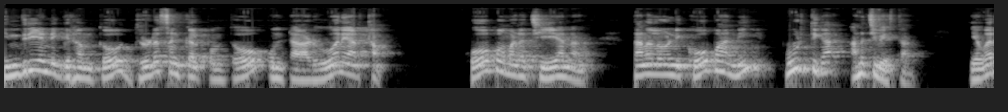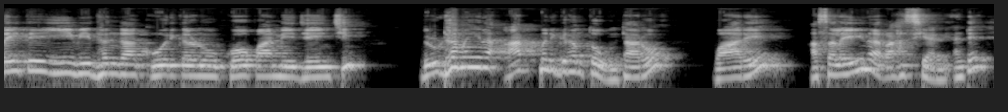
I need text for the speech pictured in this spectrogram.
ఇంద్రియ నిగ్రహంతో దృఢ సంకల్పంతో ఉంటాడు అని అర్థం. కోపమడచి అన్నాడు. తనలోని కోపాన్ని పూర్తిగా అణచివేస్తాడు. ఎవరైతే ఈ విధంగా కోరికలను కోపాన్ని జయించి దృఢమైన ఆత్మనిగ్రహంతో ఉంటారో వారే అసలైన రహస్యాన్ని అంటే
